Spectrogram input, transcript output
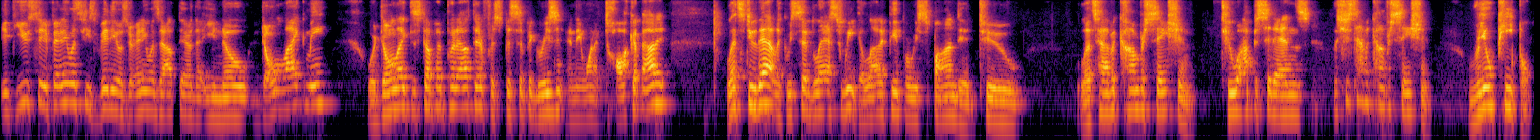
If you see if anyone sees videos or anyone's out there that you know don't like me or don't like the stuff i put out there for specific reason and they want to talk about it let's do that. Like we said last week a lot of people responded to let's have a conversation. Two opposite ends. Let's just have a conversation. Real people.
